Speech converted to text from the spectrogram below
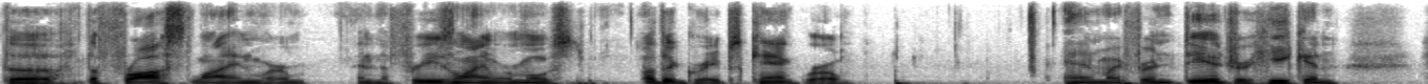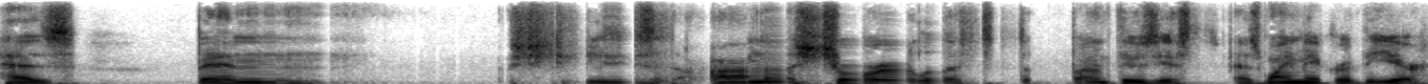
the the frost line where and the freeze line where most other grapes can't grow. And my friend Deirdre Heekin has been she's on the short list by enthusiasts as winemaker of the year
